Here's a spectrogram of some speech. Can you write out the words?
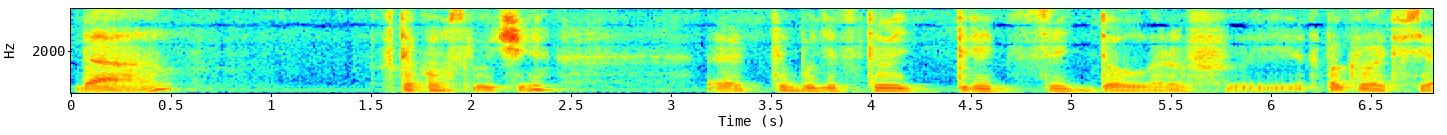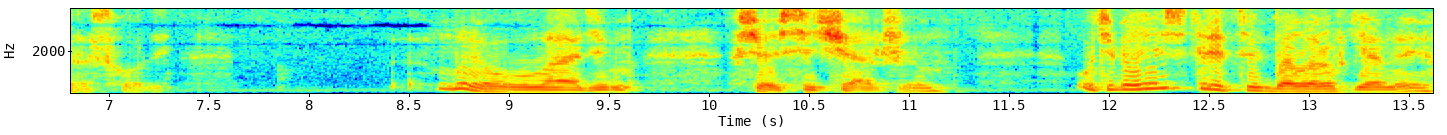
Да. В таком случае это будет стоить 30 долларов, и это покроет все расходы. Мы уладим все сейчас же. У тебя есть 30 долларов, Генри?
